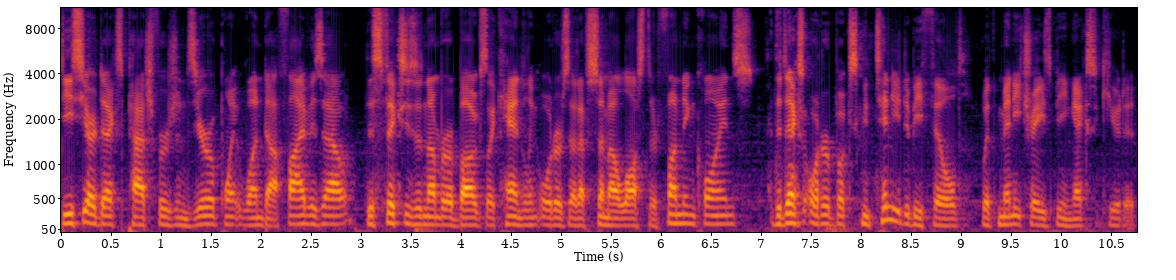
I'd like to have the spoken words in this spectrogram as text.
DCR Dex patch version 0.1.5 is out. This fixes a number of bugs like handling orders that have somehow lost their funding coins. The Dex order books continue to be filled, with many trades being executed.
